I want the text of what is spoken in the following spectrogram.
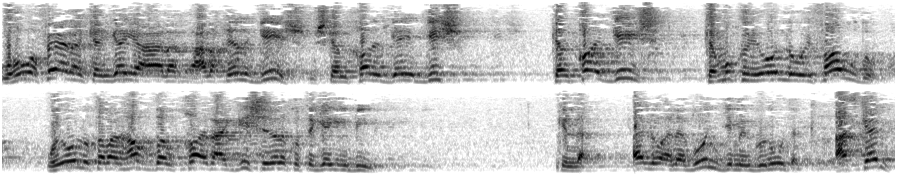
وهو فعلا كان جاي على على قيادة جيش مش كان خالد جاي بجيش كان قائد جيش كان ممكن يقول له ويفاوضه ويقول له طبعا هفضل قائد على الجيش اللي أنا كنت جاي بيه. لكن لا. قال له أنا جندي من جنودك عسكري.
